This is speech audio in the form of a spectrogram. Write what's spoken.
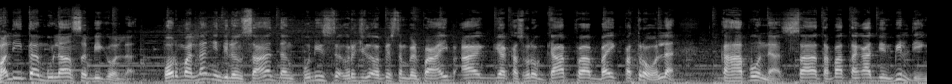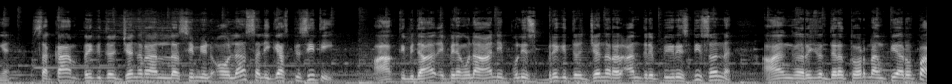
Balita mula sa Bicol. Formal lang indilunsad ng Police Regional Office No. 5 ag Kasurog Kapa Bike Patrol kahapon sa tapat ng admin building sa Camp Brigadier General Simeon Ola sa Legazpi City. Ang aktibidad ay pinangunahan ni Police Brigadier General Andre Pires Dison, ang Regional Director ng PRO5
